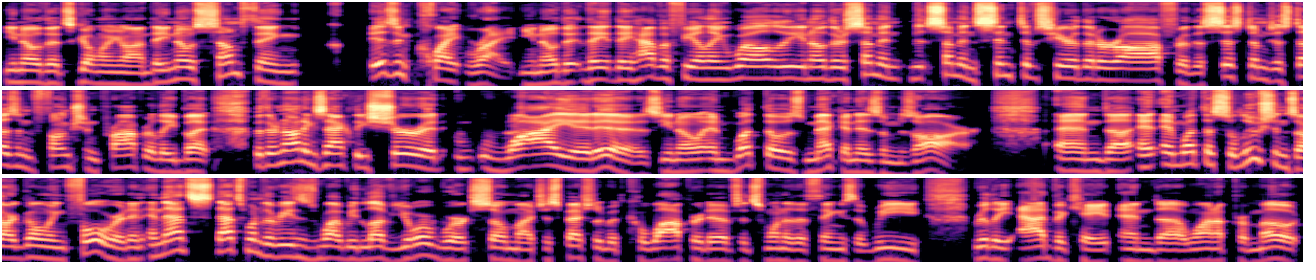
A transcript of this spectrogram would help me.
you know, that's going on. They know something isn't quite right. You know, they, they have a feeling, well, you know, there's some in, some incentives here that are off, or the system just doesn't function properly. But but they're not exactly sure it why it is, you know, and what those mechanisms are, and uh, and, and what the solutions are going forward. And and that's that's one of the reasons why we love your work so much, especially with cooperatives. It's one of the things that we really advocate and uh, want to promote.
